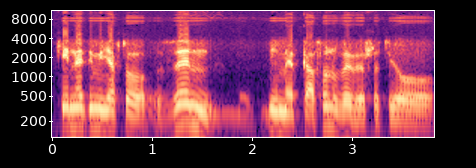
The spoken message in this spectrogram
και είναι έτοιμοι γι' αυτό. Δεν είμαι καθόλου βέβαιος ότι ο,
